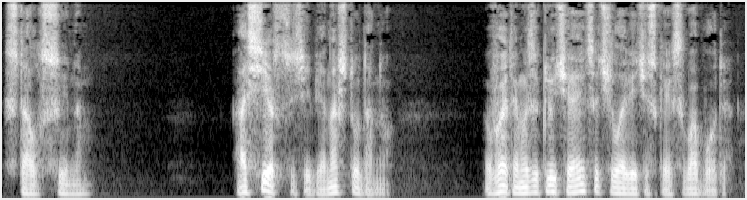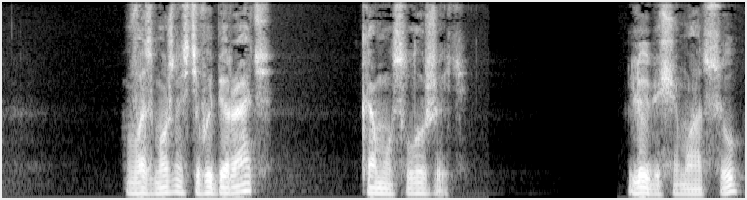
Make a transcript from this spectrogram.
стал сыном? А сердце тебе на что дано? В этом и заключается человеческая свобода. В возможности выбирать, кому служить. Любящему отцу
